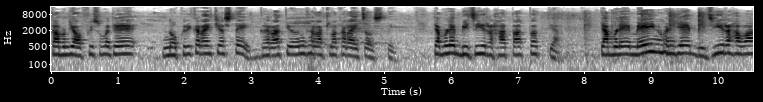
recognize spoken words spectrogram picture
का म्हणजे ऑफिसमध्ये नोकरी करायची असते घरात येऊन घरातलं करायचं असते. त्यामुळे बिझी राहतातच त्या. त्यामुळे मेन म्हणजे बिझी राहावा.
